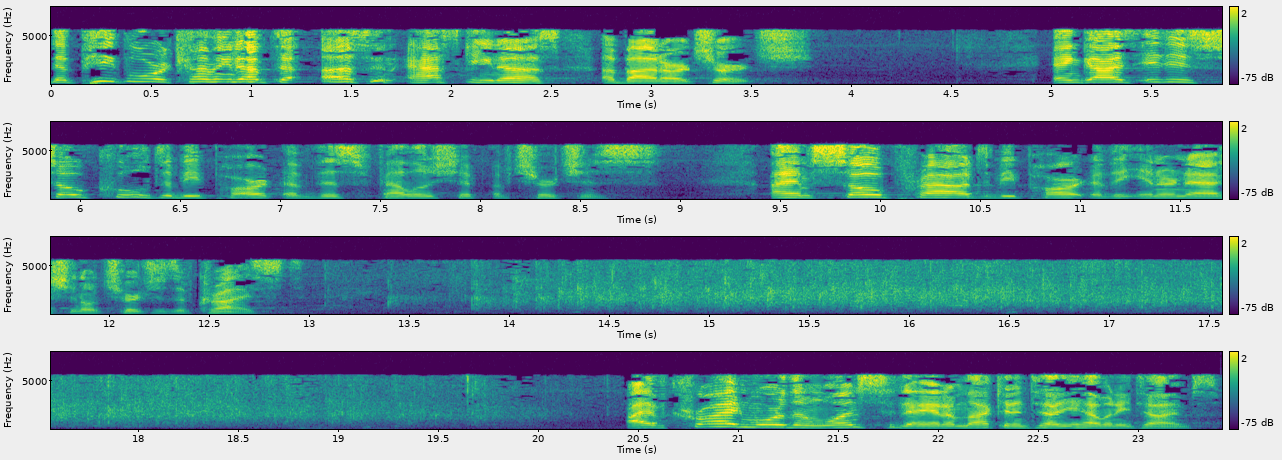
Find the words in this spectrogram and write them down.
that people were coming up to us and asking us about our church. And guys, it is so cool to be part of this fellowship of churches. I am so proud to be part of the International Churches of Christ. I've cried more than once today, and I'm not going to tell you how many times.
